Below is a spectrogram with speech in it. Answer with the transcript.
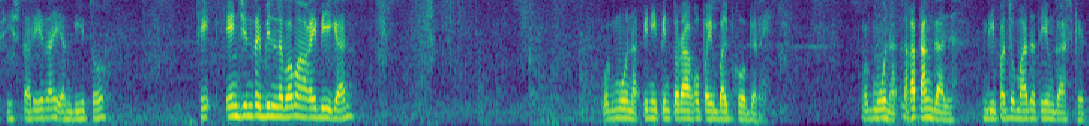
Si Stariray andito. Engine reveal na ba mga kaibigan? Wag muna, pinipinturahan ko pa yung valve cover eh. Wag muna, nakatanggal. Hindi pa dumadating yung gasket.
